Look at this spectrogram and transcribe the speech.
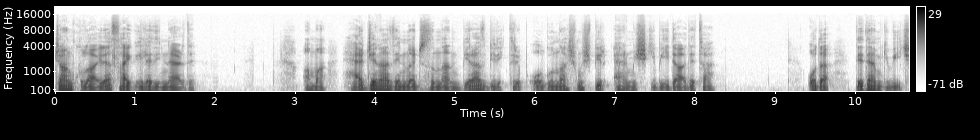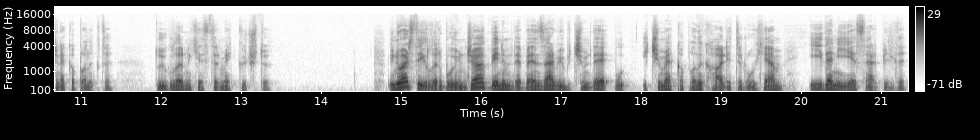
can kulağıyla saygıyla dinlerdi. Ama her cenazenin acısından biraz biriktirip olgunlaşmış bir ermiş gibiydi adeta. O da dedem gibi içine kapanıktı. Duygularını kestirmek güçtü. Üniversite yılları boyunca benim de benzer bir biçimde bu içime kapanık haleti ruhiyem iyiden iyiye serpildi.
